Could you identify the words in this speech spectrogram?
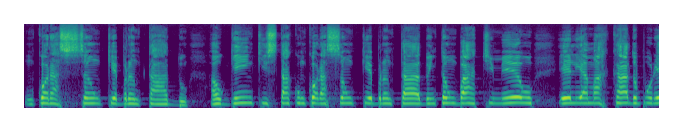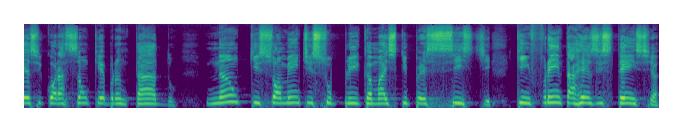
Um coração quebrantado, alguém que está com o coração quebrantado. Então, Bartimeu, ele é marcado por esse coração quebrantado não que somente suplica, mas que persiste, que enfrenta a resistência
